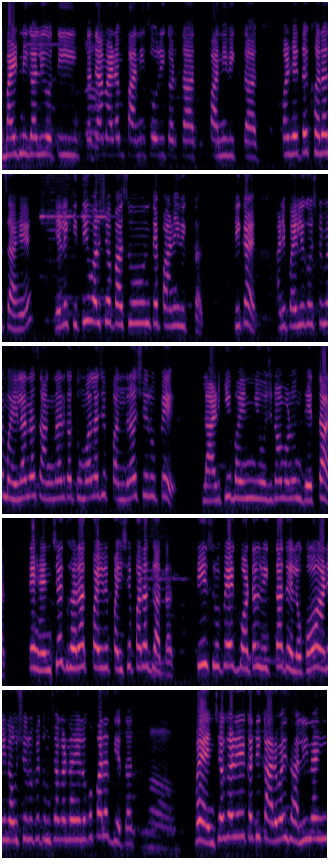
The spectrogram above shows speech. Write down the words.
बाईट निघाली होती तर त्या मॅडम पाणी चोरी करतात पाणी विकतात. पण हे तर खरंच आहे. गेले किती वर्षापासून ते पाणी विकतात. ठीक आहे? आणि पहिली गोष्ट मी महिलांना सांगणार का तुम्हाला जे पंधराशे रुपये लाडकी बहीण योजना म्हणून देतात ते ह्यांच्याच घरात पहिले पैसे परत जातात. तीस रुपये एक बॉटल विकतात हे लोक आणि नऊशे रुपये तुमच्याकडनं हे लोक परत घेतात. मग यांच्याकडे कधी कारवाई झाली नाही?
